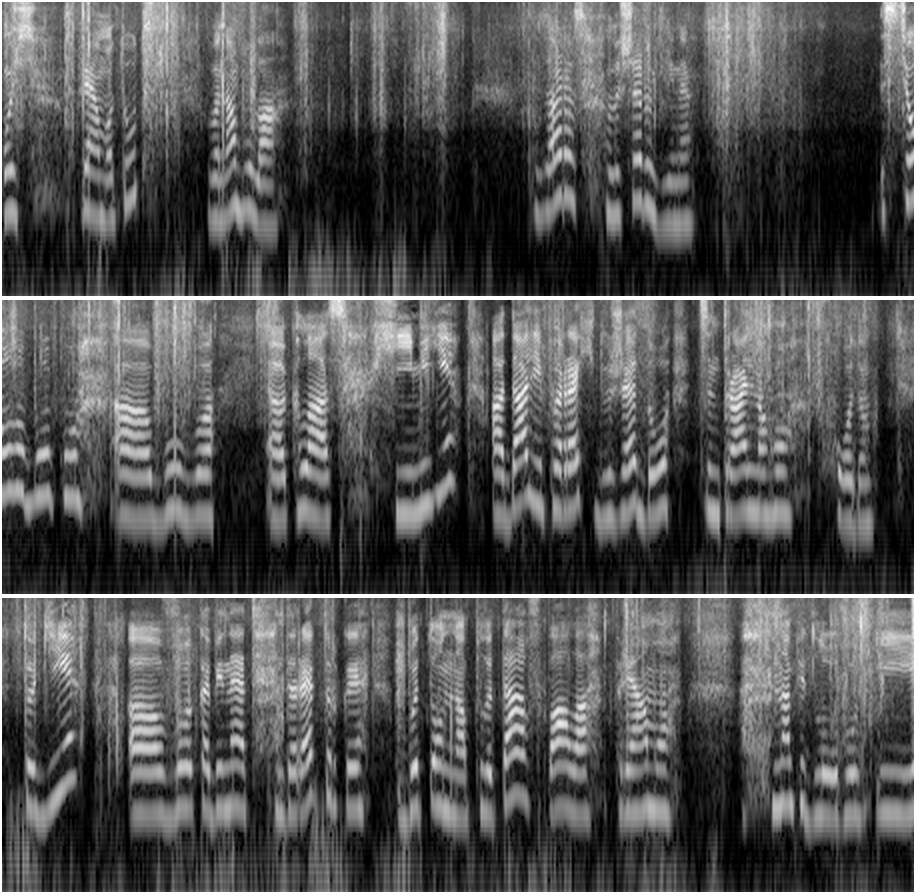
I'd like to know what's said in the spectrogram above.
Ось прямо тут вона була. Зараз лише руїни. З цього боку а, був е, клас хімії, а далі перехід вже до центрального входу. Тоді а, в кабінет директорки бетонна плита впала прямо на підлогу і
